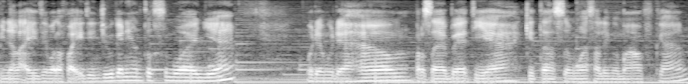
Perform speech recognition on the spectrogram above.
Minal aizin wal faizin juga nih untuk semuanya. Mudah-mudahan persahabat ya Kita semua saling memaafkan.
